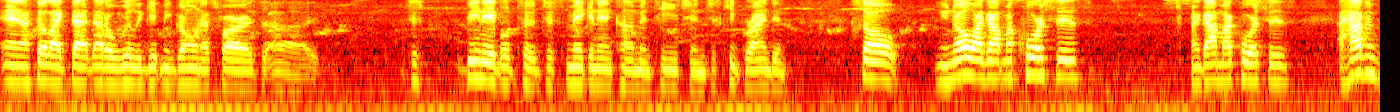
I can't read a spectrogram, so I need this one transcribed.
and I feel like that that'll really get me going as far as uh, just being able to just make an income and teach and just keep grinding. So you know I got my courses. I got my courses. I haven't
